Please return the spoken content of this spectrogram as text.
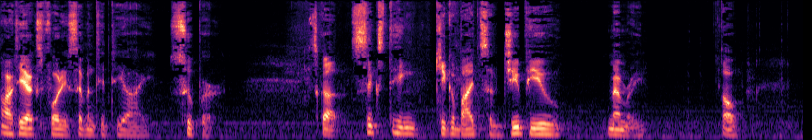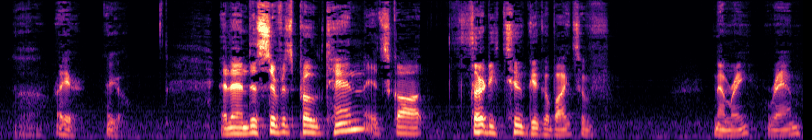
RTX 4070 Ti Super. It's got 16 gigabytes of GPU memory. Oh, uh, right here. There you go. And then this Surface Pro 10, it's got 32 gigabytes of memory, RAM.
